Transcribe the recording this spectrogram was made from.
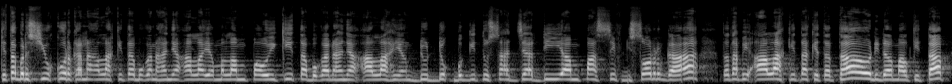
kita bersyukur karena Allah kita bukan hanya Allah yang melampaui kita, bukan hanya Allah yang duduk begitu saja diam pasif di sorga, tetapi Allah kita kita tahu di dalam Alkitab,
